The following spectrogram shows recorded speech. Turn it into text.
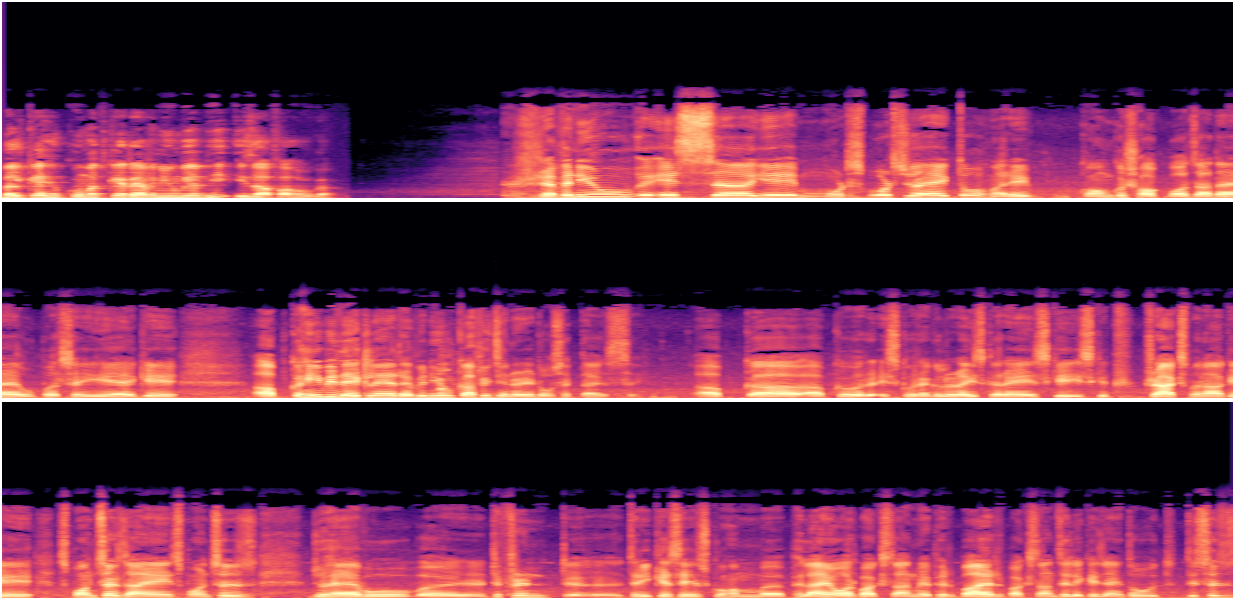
बल्कि हुकूमत के रेवेन्यू में भी इजाफा होगा। रेवेन्यू इस ये मोटर स्पोर्ट्स जो है, एक तो हमारे कॉम को शौक बहुत ज़्यादा है। ऊपर से ये है कि आप कहीं भी देख लें रेवेन्यू काफ़ी जनरेट हो सकता है इससे। आपका, आपको इसको रेगुलराइज करें, इसकी, इसके ट्रैक्स बना के स्पॉन्सर्स आएँ। स्पॉन्सर्स जो है वो डिफरेंट तरीके से इसको हम फैलाएँ और पाकिस्तान में फिर बाहर पाकिस्तान से लेके जाएँ। तो this is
